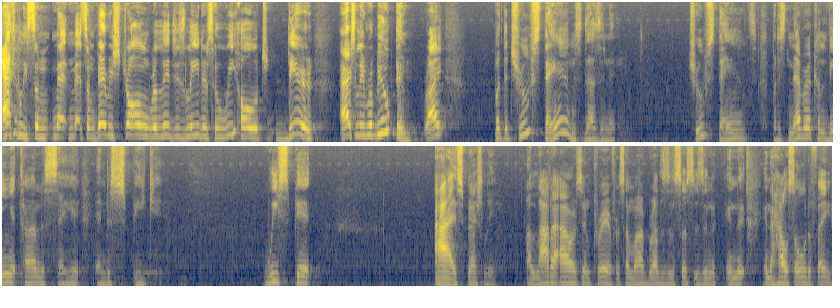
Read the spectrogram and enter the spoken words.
Actually, some some very strong religious leaders who we hold dear actually rebuked him, right? But the truth stands, doesn't it? Truth stands, but it's never a convenient time to say it and to speak it. We spent, I especially, a lot of hours in prayer for some of our brothers and sisters in the, in the, in the household of faith.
